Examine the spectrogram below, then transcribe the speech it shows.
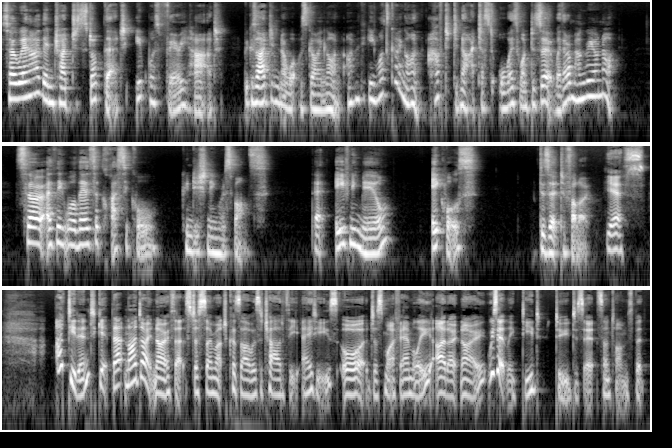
So when I then tried to stop that, it was very hard because I didn't know what was going on. I'm thinking, what's going on? After dinner, I just always want dessert, whether I'm hungry or not. So I think, well, there's a classical conditioning response. That evening meal equals dessert to follow. Yes. I didn't get that. And I don't know if that's just so much because I was a child of the 80s or just my family. I don't know. We certainly did do dessert sometimes, but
